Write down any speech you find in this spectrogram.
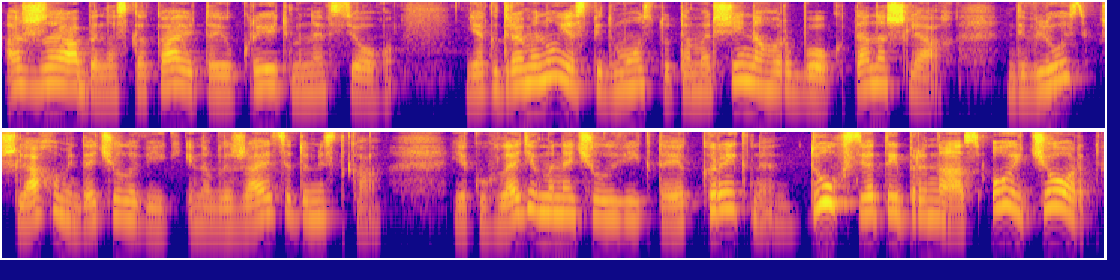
аж жаби наскакають та й укриють мене всього. Як дремену я з-під мосту та мерщій на горбок та на шлях, дивлюсь, шляхом іде чоловік і наближається до містка. Як угледів мене чоловік, та як крикне Дух святий при нас! Ой, чорт!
